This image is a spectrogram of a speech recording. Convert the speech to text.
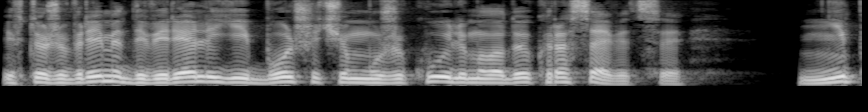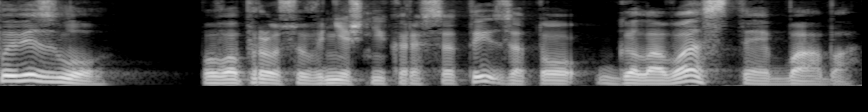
и в то же время доверяли ей больше, чем мужику или молодой красавице. Не повезло по вопросу внешней красоты, зато головастая баба.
